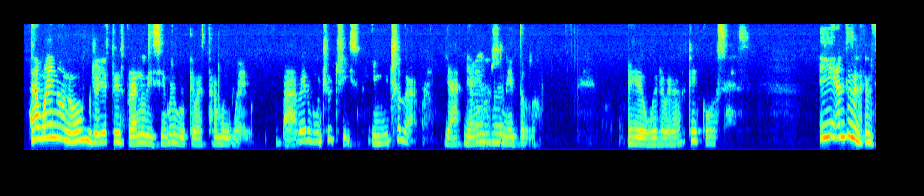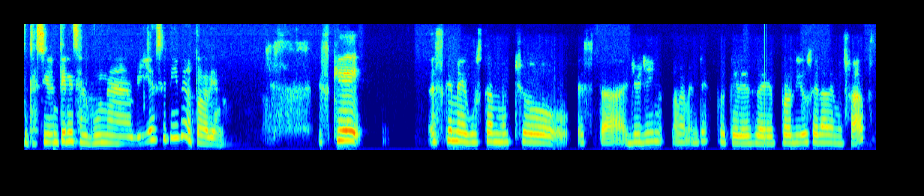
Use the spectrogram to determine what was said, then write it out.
Está bueno, ¿no? Yo ya estoy esperando diciembre porque va a estar muy bueno. Va a haber mucho chisme y mucho drama. Ya, ya me imaginé todo. Pero bueno, ¿verdad? Qué cosas. Y antes de la calificación, ¿tienes alguna vía ese nivel o todavía no? Es que es que me gusta mucho esta Eugene, obviamente, porque desde Produce era de mis faves.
